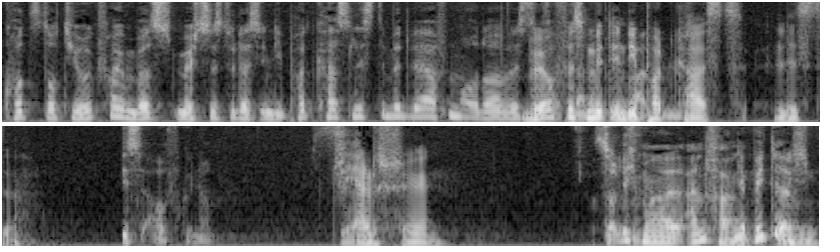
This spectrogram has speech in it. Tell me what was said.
Kurz doch die Rückfrage, möchtest du das in die Podcast-Liste mitwerfen? Oder Wirf es mit in die Podcast-Liste. Ist aufgenommen. Sehr schön. Soll ich mal anfangen? Ja, bitte. Ähm,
